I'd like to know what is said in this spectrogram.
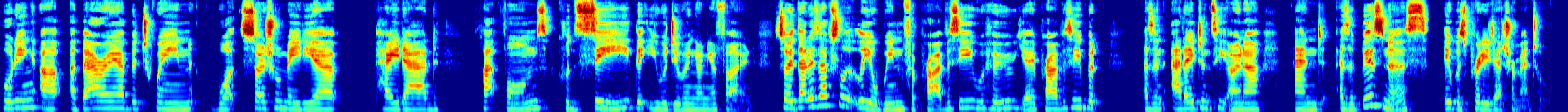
putting up a barrier between what social media, paid ad, platforms could see that you were doing on your phone. So that is absolutely a win for privacy. Woohoo, yay, privacy. But as an ad agency owner and as a business, it was pretty detrimental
